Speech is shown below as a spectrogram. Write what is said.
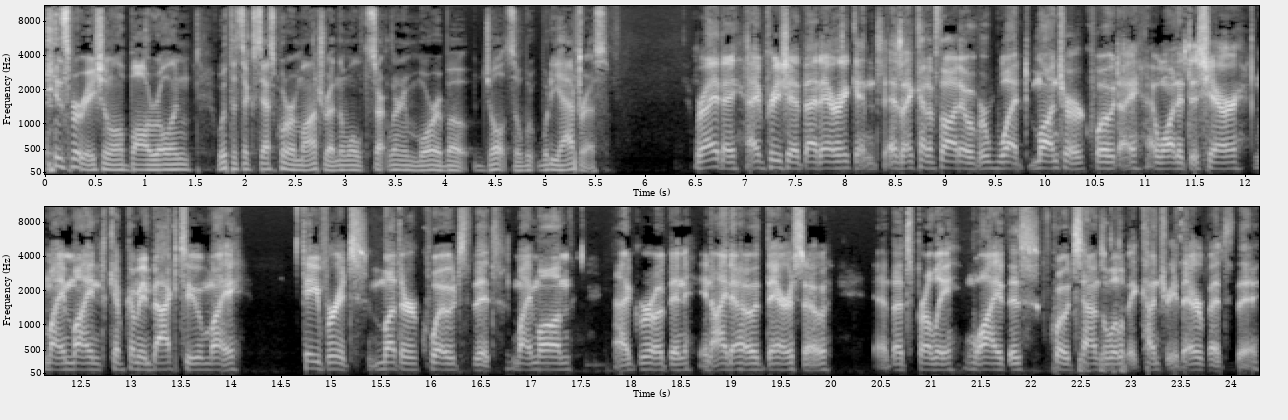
inspirational ball rolling with the success quarter mantra, and then we'll start learning more about Jolt. So, what do you have for us? Right. I, I, appreciate that, Eric. And as I kind of thought over what mantra or quote I, I wanted to share, my mind kept coming back to my favorite mother quote that my mom uh, grew up in, in Idaho there. So and that's probably why this quote sounds a little bit country there. But the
